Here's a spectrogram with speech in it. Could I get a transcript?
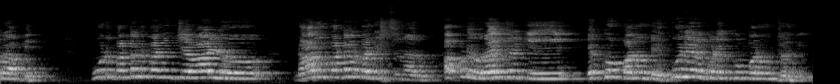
క్రాపింగ్ మూడు పంటలు పండించే వాళ్ళు నాలుగు పంటలు పండిస్తున్నారు. అప్పుడు రైతులకి ఎక్కువ పని ఉండేది కూలీలకు కూడా ఎక్కువ పని ఉంటుంది.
